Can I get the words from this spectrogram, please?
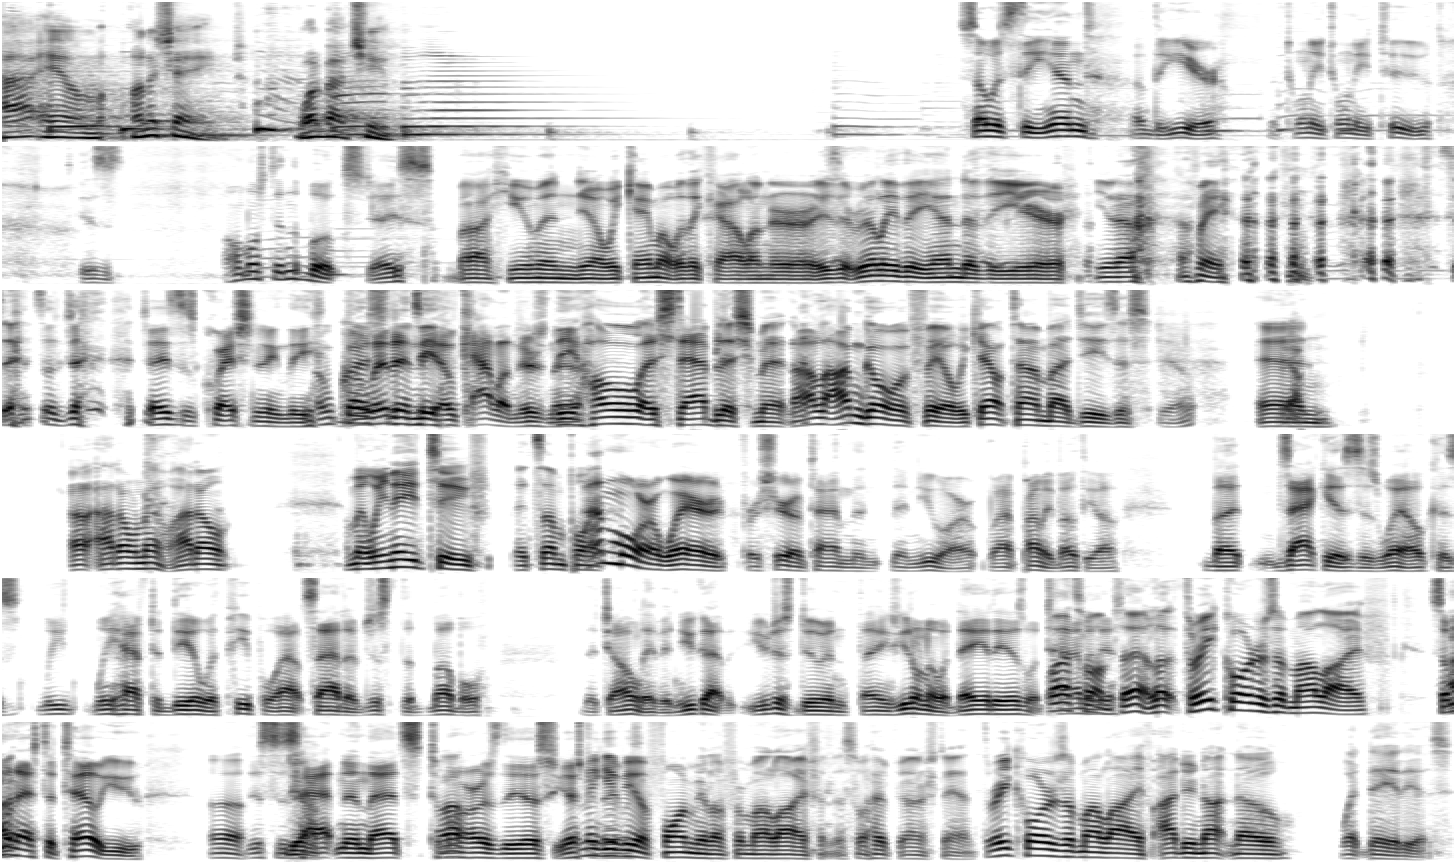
I am unashamed. What about you? So it's the end of the year. The 2022 is almost in the books, Jase. by human, you know, we came up with a calendar. Is it really the end of the year? You know, I mean, So J- Jase is questioning the I'm questioning validity the- of calendars now. the whole establishment. I, I'm going with Phil. We count time by Jesus, yeah. and I, I don't know. I don't. I mean, we need to at some point. I'm more aware for sure of time than, than you are. Well, probably both of y'all. But Zach is as well because we we have to deal with people outside of just the bubble that y'all live in. You got you're just doing things. You don't know what day it is, what well, time that's what it I'm is. saying. Look, three quarters of my life. Someone has to tell you Uh, this is Yeah. happening. That's tomorrow's this. Let me give you a formula for my life, and this will help you understand. Three quarters of my life, I do not know what day it is.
